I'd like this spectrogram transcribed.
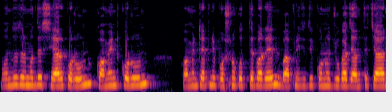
বন্ধুদের মধ্যে শেয়ার করুন, কমেন্ট করুন। কমেন্টে আপনি প্রশ্ন করতে পারেন বা আপনি যদি কোনো যোগা জানতে চান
